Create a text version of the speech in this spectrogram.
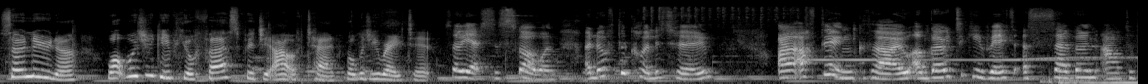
So Luna, what would you give your first fidget out of 10? What would you rate it? So yes, the star one. I love the colour too. I, I think though I'm going to give it a seven out of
